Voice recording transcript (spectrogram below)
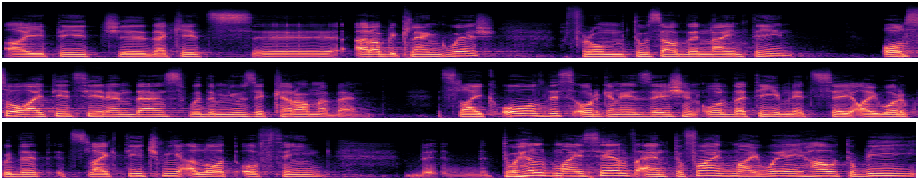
I teach uh, the kids uh, Arabic language from 2019. Also, I teach Syrian dance with the music Karama band. It's like all this organization, all the team, let's say I work with it, it's like teach me a lot of things to help myself and to find my way how to be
